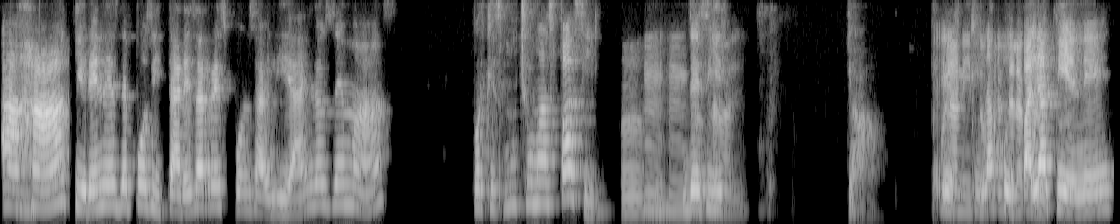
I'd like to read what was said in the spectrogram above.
Ajá, quieren es depositar esa responsabilidad en los demás porque es mucho más fácil. Decir, total. Ya, es Fulanito que la culpa la tiene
